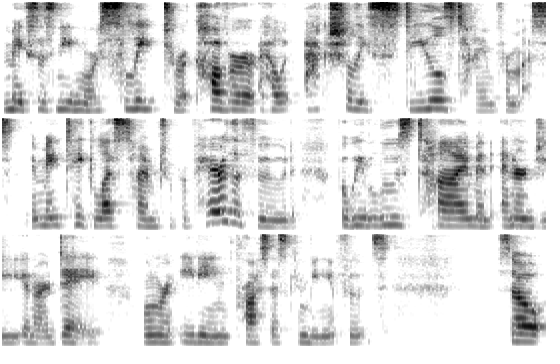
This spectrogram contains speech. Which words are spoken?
makes us need more sleep to recover, how it actually steals time from us. It may take less time to prepare the food, but we lose time and energy in our day when we're eating processed convenient foods. So,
